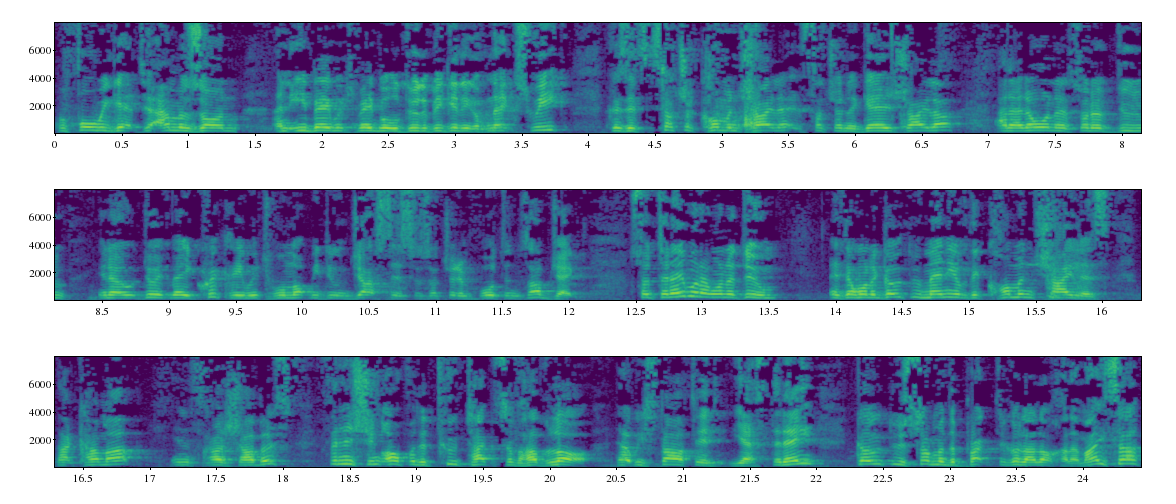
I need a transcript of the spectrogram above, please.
before we get to Amazon and eBay, which maybe we'll do the beginning of next week, because it's such a common shaila, it's such a negay shaila, and I don't want to sort of do, you know, do it very quickly, which will not be doing justice to such an important subject. So today what I want to do is I want to go through many of the common shailas that come up in Schar Shabbos, finishing off with the two types of havlah that we started yesterday, go through some of the practical halacha lamaisa,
